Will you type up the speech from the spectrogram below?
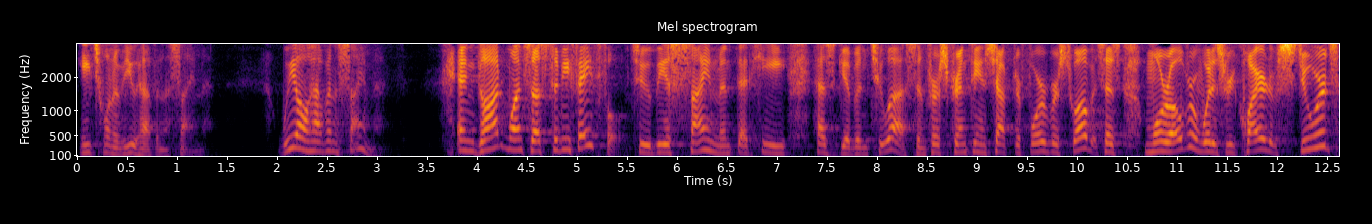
Each one of you have an assignment. We all have an assignment. And God wants us to be faithful to the assignment that he has given to us. In 1 Corinthians chapter 4 verse 12 it says, "Moreover, what is required of stewards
